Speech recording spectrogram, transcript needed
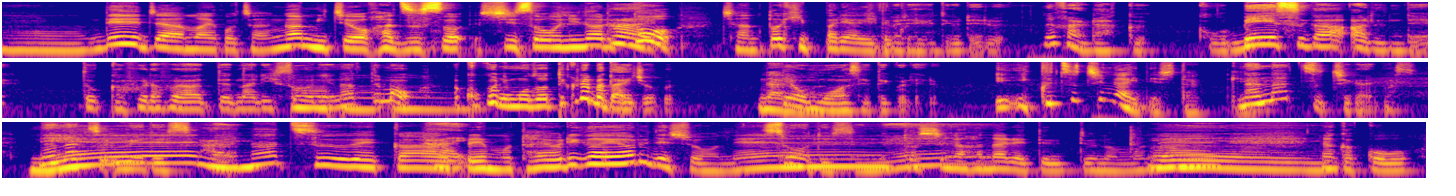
うん、でじゃあ舞子ちゃんが道を外そしそうになると、はちゃんと引っ張り上げててくれる。くれる。だから楽。こうベースがあるんでどっかフラフラってなりそうになっても、うんうんうん。ここに戻ってくれば大丈夫。って思わせてくれる。えいくつ違いでしたっけ？7つ違います。ねえ7つ上です、はい。7つ上か、はい。でも頼りがいあるでしょうね。そうですね。年が離れてるっていうのもうね、ん。なんかこう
